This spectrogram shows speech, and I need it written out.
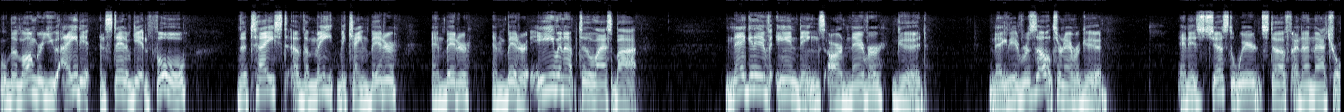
the longer you ate it, instead of getting full, the taste of the meat became bitter and bitter and bitter, even up to the last bite. Negative endings are never good. Negative results are never good. And it's just weird stuff and unnatural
